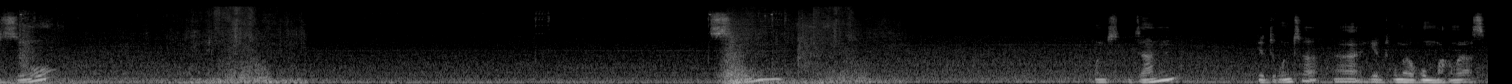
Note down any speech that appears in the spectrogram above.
so? Und dann hier drunter, ah, hier drumherum machen wir das.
